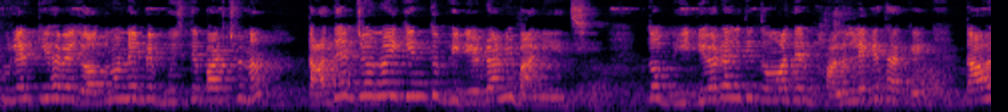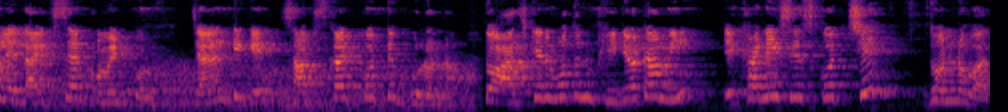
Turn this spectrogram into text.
চুলের কীভাবে যত্ন নেবে বুঝতে পারছ না? তাদের জন্যই কিন্তু ভিডিওটা আমি বানিয়েছি। তো ভিডিওটা যদি তোমাদের ভালো লেগে থাকে, তাহলে লাইক শেয়ার কমেন্ট করো। চ্যানেলটিকে সাবস্ক্রাইব করতে ভুলো না। তো আজকের মতন ভিডিওটা আমি এখানেই শেষ করছি। ধন্যবাদ।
